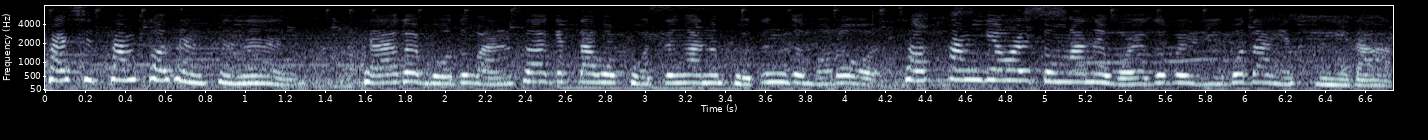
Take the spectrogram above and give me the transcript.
83%는 계약을 모두 완수하겠다고 보증하는 보증금으로 첫 3개월 동안의 월급을 유보당했습니다.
